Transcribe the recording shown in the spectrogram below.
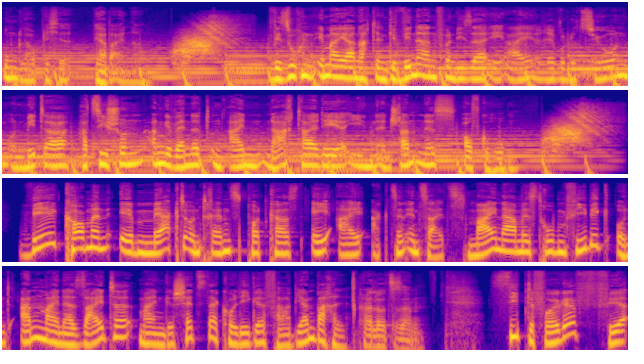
unglaubliche Werbeeinnahmen. Wir suchen immer ja nach den Gewinnern von dieser AI-Revolution und Meta hat sie schon angewendet und einen Nachteil, der ihnen entstanden ist, aufgehoben. Willkommen im Märkte und Trends Podcast AI Aktien Insights. Mein Name ist Ruben Fiebig und an meiner Seite mein geschätzter Kollege Fabian Bachel. Hallo zusammen. Siebte Folge. Für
